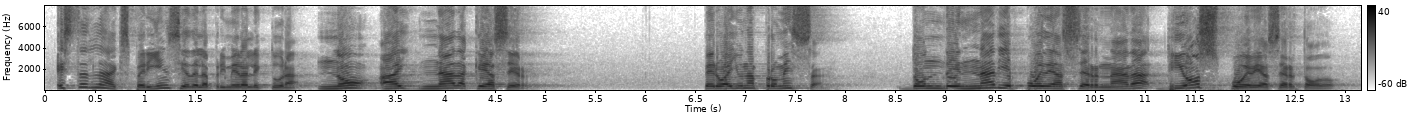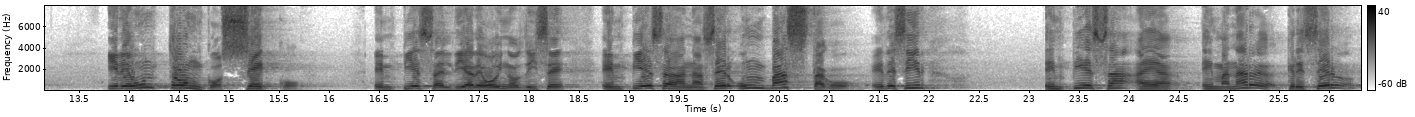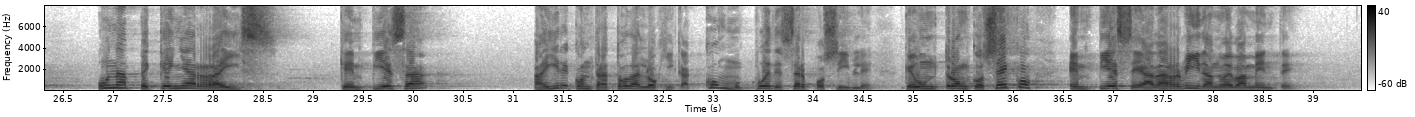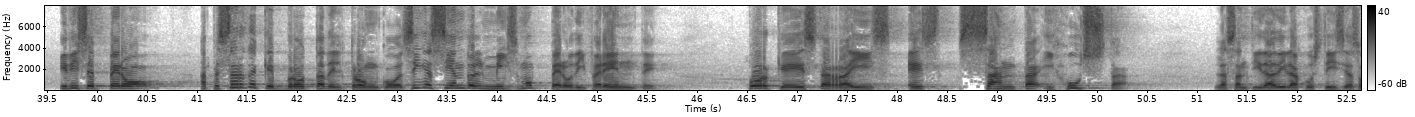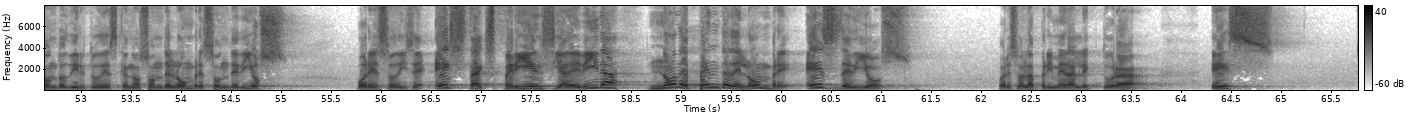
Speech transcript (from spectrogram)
Esta es la experiencia de la primera lectura. No hay nada que hacer, pero hay una promesa. Donde nadie puede hacer nada, Dios puede hacer todo. Y de un tronco seco empieza el día de hoy, nos dice, empieza a nacer un vástago, es decir, empieza a emanar, a crecer una pequeña raíz que empieza a ir contra toda lógica. ¿Cómo puede ser posible que un tronco seco empiece a dar vida nuevamente? Y dice, pero a pesar de que brota del tronco, sigue siendo el mismo, pero diferente, porque esta raíz es santa y justa. La santidad y la justicia son dos virtudes que no son del hombre, son de Dios. Por eso dice, esta experiencia de vida no depende del hombre, es de Dios. Por eso la primera lectura es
